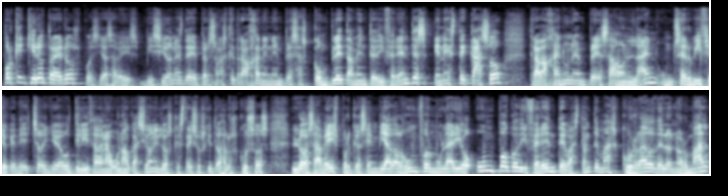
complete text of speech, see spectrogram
porque quiero traeros, pues ya sabéis, visiones de personas que trabajan en empresas completamente diferentes. En este caso, trabaja en una empresa online, un servicio que de hecho yo he utilizado en alguna ocasión y los que estáis suscritos a los cursos lo sabéis porque os he enviado algún formulario un poco diferente, bastante más currado de lo normal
